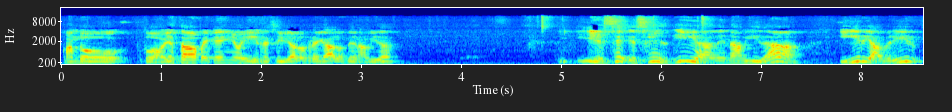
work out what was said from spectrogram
cuando todavía estaba pequeño y recibía los regalos de Navidad. Y, ese, ese día de Navidad, ir y abrir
